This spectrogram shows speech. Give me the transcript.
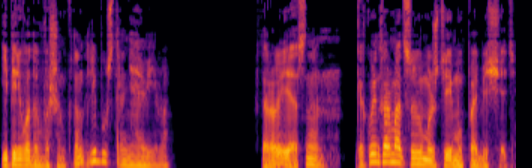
и переводу в Вашингтон, либо устраняю его. Второе ясно. Какую информацию вы можете ему пообещать?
